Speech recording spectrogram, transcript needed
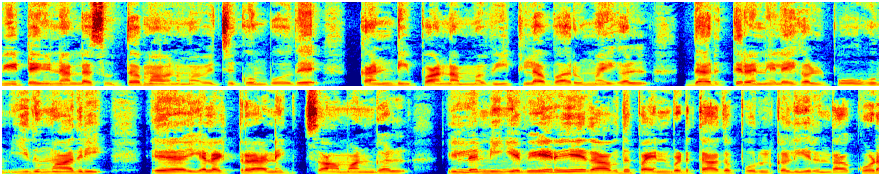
வீட்டையும் நல்லா சுத்தமாக நம்ம வச்சுக்கும் போது கண்டிப்பாக நம்ம வீட்டில் வறுமைகள் தரித்திர நிலைகள் போகும். இது மாதிரி எலக்ட்ரானிக் சாமான்கள் இல்லை நீங்கள் வேறு ஏதாவது பயன்படுத்தாத பொருட்கள் இருந்தால் கூட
